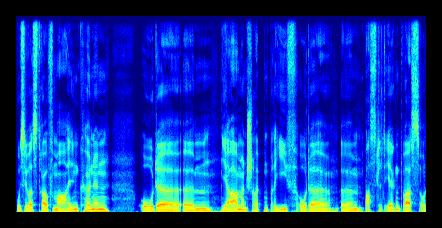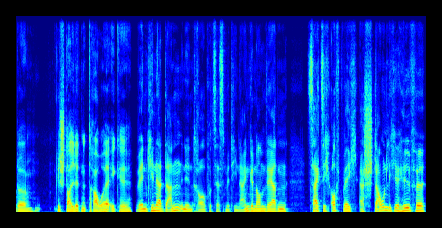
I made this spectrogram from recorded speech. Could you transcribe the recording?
wo sie was drauf malen können. Oder ähm, ja, man schreibt einen Brief oder ähm, bastelt irgendwas oder gestaltet eine Trauerecke. Wenn Kinder dann in den Trauerprozess mit hineingenommen werden, zeigt sich oft, welch erstaunliche Hilfe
